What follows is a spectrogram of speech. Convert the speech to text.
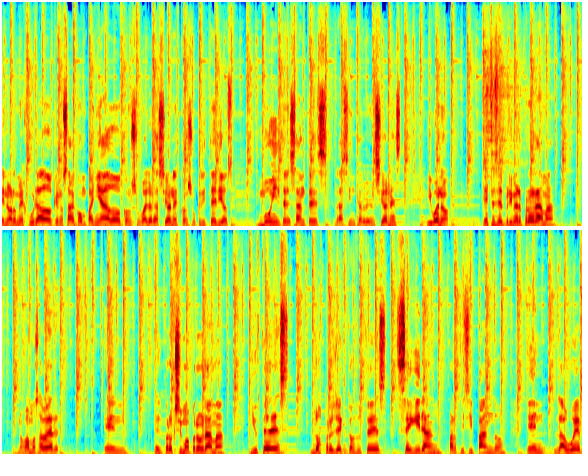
enorme jurado que nos ha acompañado con sus valoraciones, con sus criterios. Muy interesantes las intervenciones. Y bueno, este es el primer programa. Nos vamos a ver en el próximo programa y ustedes, los proyectos de ustedes, seguirán participando en la web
